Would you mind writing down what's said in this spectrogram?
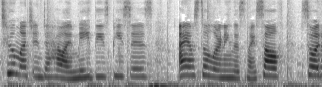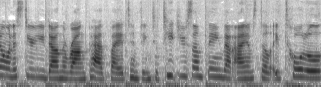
too much into how I made these pieces. I am still learning this myself, so I don't want to steer you down the wrong path by attempting to teach you something that I am still a total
